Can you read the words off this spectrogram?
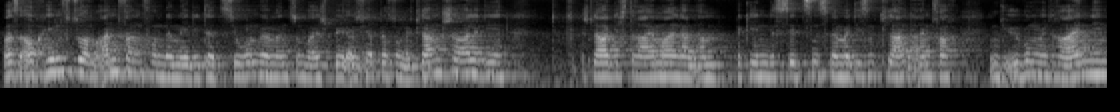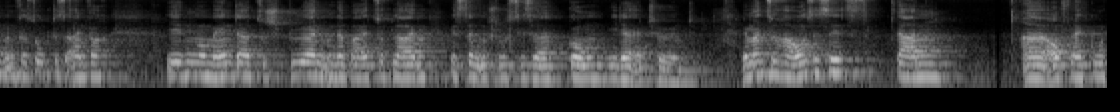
Was auch hilft, so am Anfang von der Meditation, wenn man zum Beispiel, also ich habe da so eine Klangschale, die schlage ich dreimal dann am Beginn des Sitzens, wenn man diesen Klang einfach in die Übung mit reinnimmt und versucht es einfach jeden Moment da zu spüren und dabei zu bleiben, bis dann am Schluss dieser Gong wieder ertönt. Wenn man zu Hause sitzt, dann äh, auch vielleicht gut,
